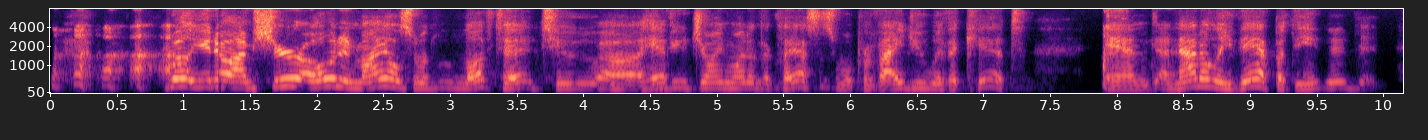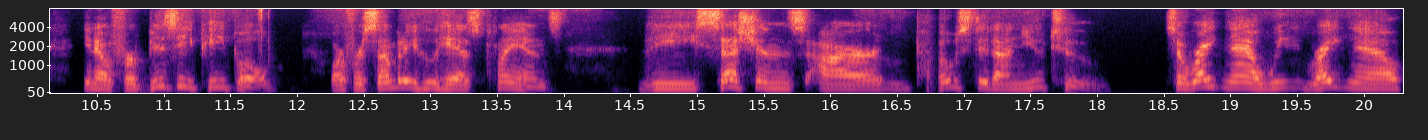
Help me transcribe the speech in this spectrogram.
well, you know, I'm sure Owen and Miles would love to to uh, have you join one of the classes. We'll provide you with a kit, and uh, not only that, but the, the, you know, for busy people or for somebody who has plans, the sessions are posted on YouTube. So right now, we right now,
